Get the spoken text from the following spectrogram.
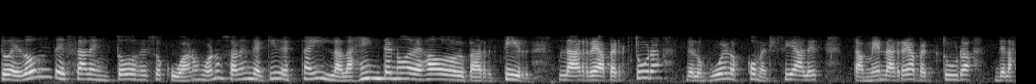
¿De dónde salen todos esos cubanos? Bueno, salen de aquí, de esta isla. La gente no ha dejado de partir. La reapertura de los vuelos comerciales, también la reapertura de las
